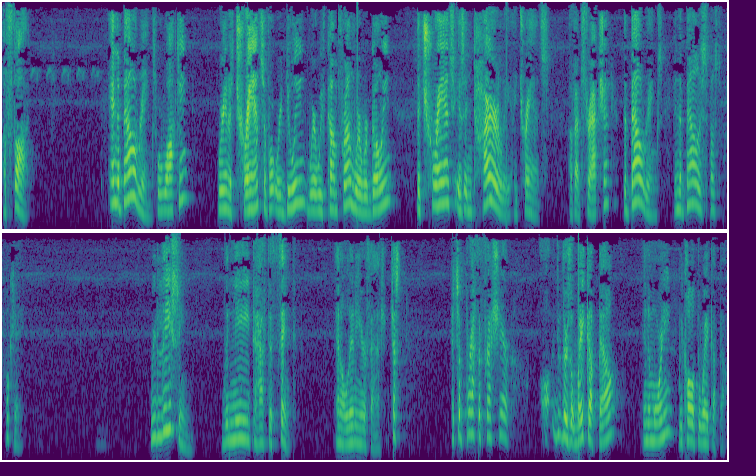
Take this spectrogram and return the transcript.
of thought. And the bell rings. We're walking. We're in a trance of what we're doing, where we've come from, where we're going. The trance is entirely a trance of abstraction. The bell rings, and the bell is supposed to, okay. Releasing the need to have to think in a linear fashion. Just, it's a breath of fresh air. Oh, there's a wake up bell in the morning. We call it the wake up bell.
